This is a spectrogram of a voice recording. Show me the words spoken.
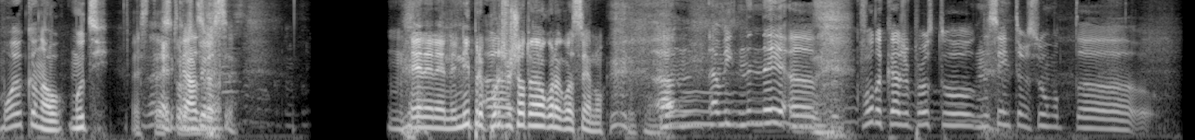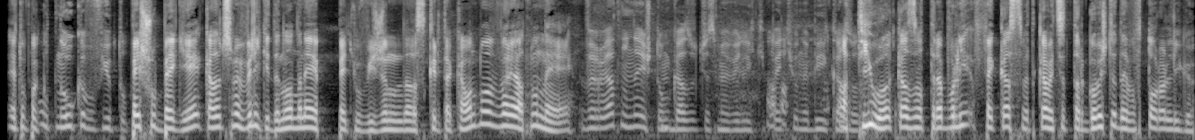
Моя канал, Мъци. Естествено. Ето, разбира се. Не, не, не, не ни препоръчва, защото е много нагласено. А, ами, не, не а, какво да кажа, просто не се интересувам от, а, Ето пък от наука в YouTube. Пешо БГ каза, че сме велики. Дано да не е Петю Vision да, скрит акаунт, но вероятно не е. Вероятно не, щом казва, че сме велики. А- Петю не би А казал. Тила казва, трябва ли ФК Светкавица Търговище да е във втора лига?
